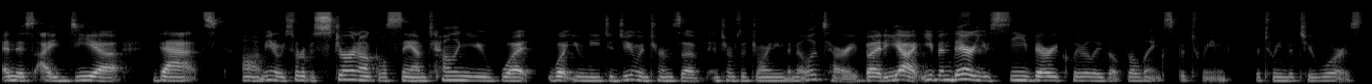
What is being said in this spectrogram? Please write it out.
and this idea that um, you know sort of a stern uncle sam telling you what what you need to do in terms of in terms of joining the military. But yeah even there you see very clearly the, the links between between the two wars.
